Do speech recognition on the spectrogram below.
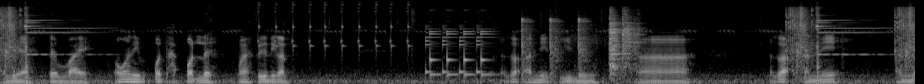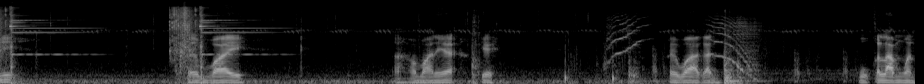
อันนี้อะเติมไวโอ้อันนี้อดอดเลย มาซื้อนี้ก่อน ก็อันนี้ทีหนึ่งอ่า แล้วก็อันนี้ อันนี้ เติมไวอะประมาณนี้แหละโอเคไปว่ากันปลูกกระลำก่อน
